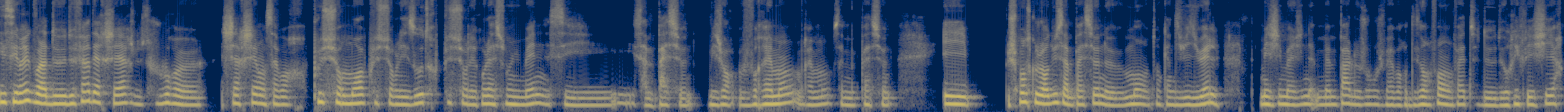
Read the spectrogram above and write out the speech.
Et c'est vrai que voilà, de, de faire des recherches, de toujours euh, chercher à en savoir plus sur moi, plus sur les autres, plus sur les relations humaines, c'est, ça me passionne. Mais genre vraiment, vraiment, ça me passionne. Et je pense qu'aujourd'hui, ça me passionne euh, moi en tant qu'individuel, mais j'imagine même pas le jour où je vais avoir des enfants, en fait, de, de réfléchir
